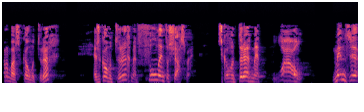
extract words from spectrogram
Barnabas komen terug. En ze komen terug met vol enthousiasme. Ze komen terug met, wauw, mensen,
